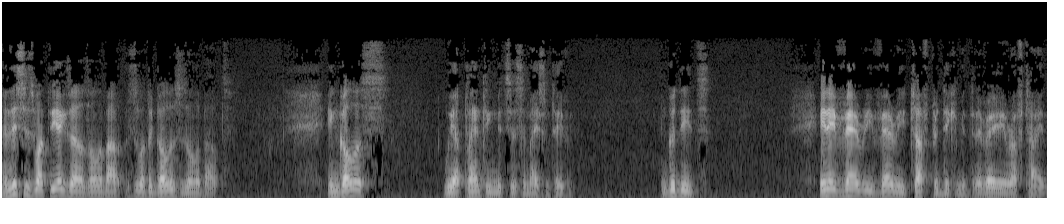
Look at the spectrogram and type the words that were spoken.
And this is what the exile is all about. This is what the Golos is all about. In Golos, we are planting mitzvahs and ma'asim tovim, and good deeds, in a very, very tough predicament, in a very rough time.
